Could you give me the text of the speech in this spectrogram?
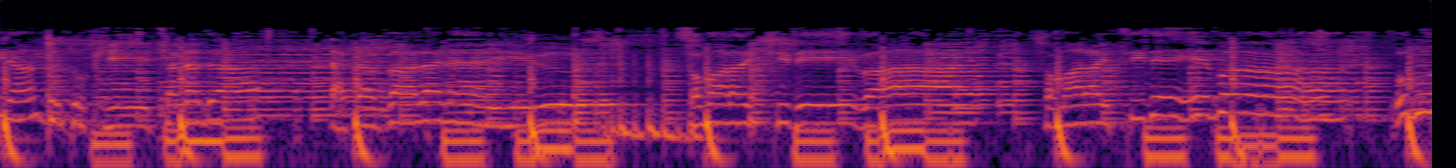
inaan durdurkii jannada dhexdabaalanayo soomaalay sideebaan ugu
